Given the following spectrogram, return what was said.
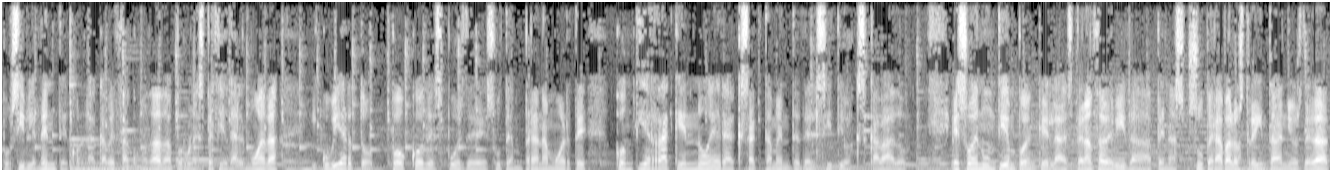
posiblemente con la cabeza acomodada por una especie de almohada y cubierto poco después de su temprana muerte con tierra que no era exactamente del sitio excavado. Eso en un tiempo en que la esperanza de vida apenas superaba los 30 años de edad,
